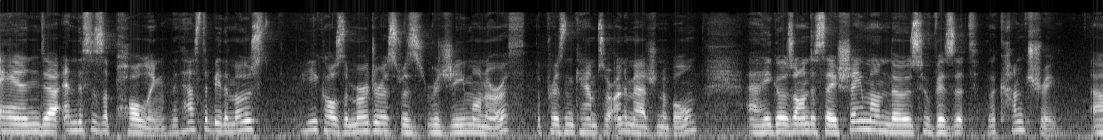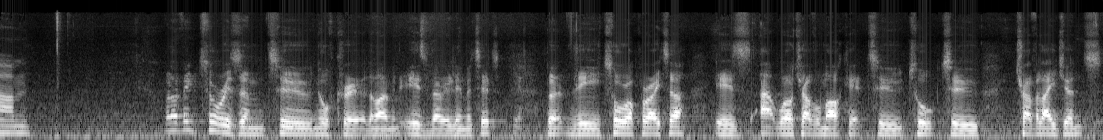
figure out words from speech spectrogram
and, uh, and this is appalling. It has to be the most, he calls the murderous regime on earth. The prison camps are unimaginable. Uh, he goes on to say, shame on those who visit the country. Um, Well, I think tourism to North Korea at the moment is very limited, Yeah. but the tour operator is at World Travel Market to talk to travel agents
